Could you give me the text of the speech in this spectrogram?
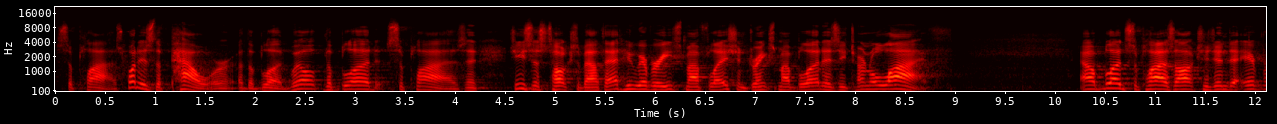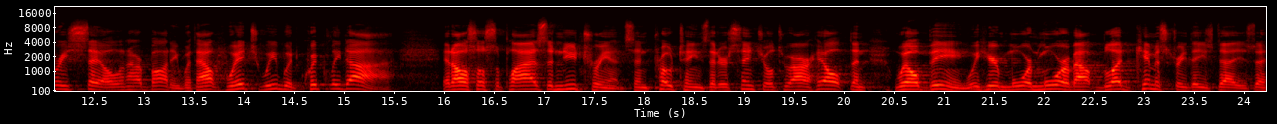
supplies. What is the power of the blood? Well, the blood supplies. And Jesus talks about that. Whoever eats my flesh and drinks my blood has eternal life. Our blood supplies oxygen to every cell in our body, without which we would quickly die. It also supplies the nutrients and proteins that are essential to our health and well being. We hear more and more about blood chemistry these days. Uh,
